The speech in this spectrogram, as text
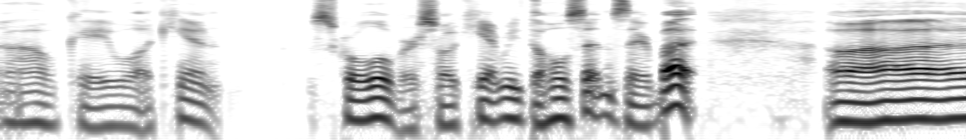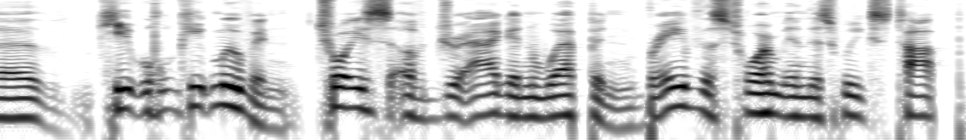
Okay, well I can't scroll over, so I can't read the whole sentence there. But uh, keep we'll keep moving. Choice of dragon weapon. Brave the storm in this week's top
